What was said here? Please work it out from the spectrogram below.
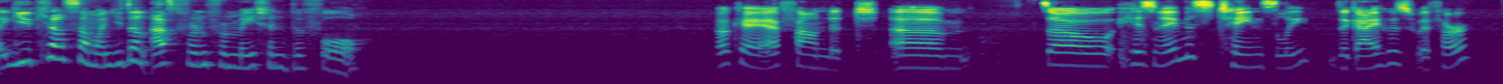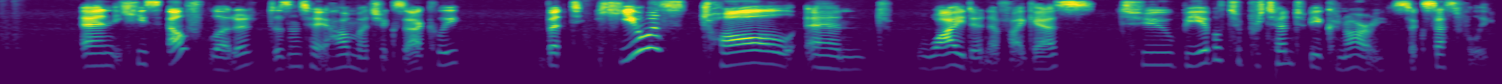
Like you kill someone, you don't ask for information before. Okay, I found it. Um, so his name is Tainsley, the guy who's with her, and he's elf-blooded. Doesn't say how much exactly, but he was tall and wide enough, I guess, to be able to pretend to be a Qunari successfully.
